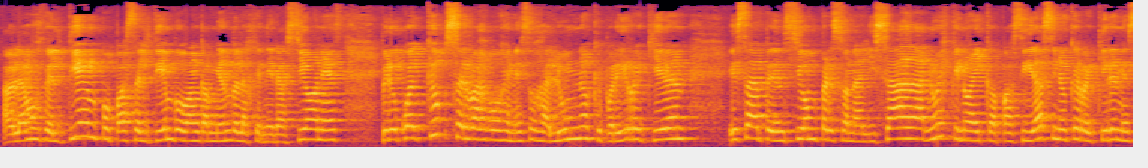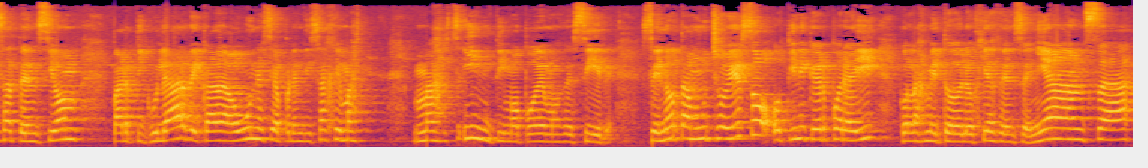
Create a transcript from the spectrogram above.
hablamos del tiempo, pasa el tiempo, van cambiando las generaciones, pero ¿qué observas vos en esos alumnos que por ahí requieren esa atención personalizada? No es que no hay capacidad, sino que requieren esa atención particular de cada uno, ese aprendizaje más, más íntimo, podemos decir. ¿Se nota mucho eso o tiene que ver por ahí con las metodologías de enseñanza?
